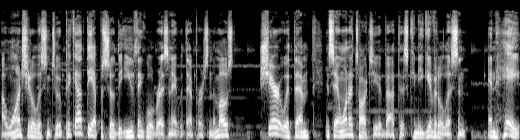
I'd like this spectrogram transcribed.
I want you to listen to it. Pick out the episode that you think will resonate with that person the most, share it with them, and say, I want to talk to you about this. Can you give it a listen? And hey,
